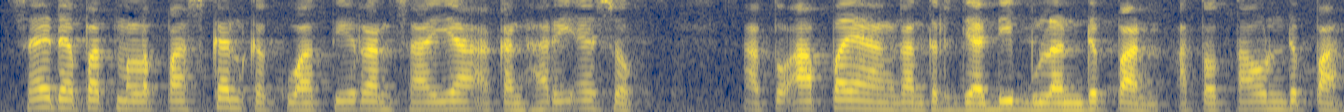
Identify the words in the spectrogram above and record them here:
saya dapat melepaskan kekhawatiran saya akan hari esok atau apa yang akan terjadi bulan depan atau tahun depan.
